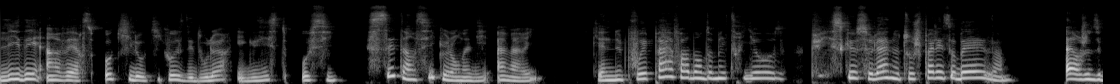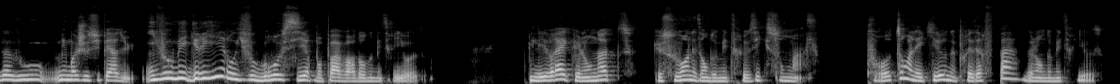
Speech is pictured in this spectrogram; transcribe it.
l'idée inverse au kilo qui cause des douleurs existe aussi. C'est ainsi que l'on a dit à Marie qu'elle ne pouvait pas avoir d'endométriose, puisque cela ne touche pas les obèses. Alors je ne sais pas vous, mais moi je suis perdue. Il faut maigrir ou il faut grossir pour pas avoir d'endométriose? Il est vrai que l'on note que souvent les endométriosiques sont minces. Pour autant, les kilos ne préservent pas de l'endométriose.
